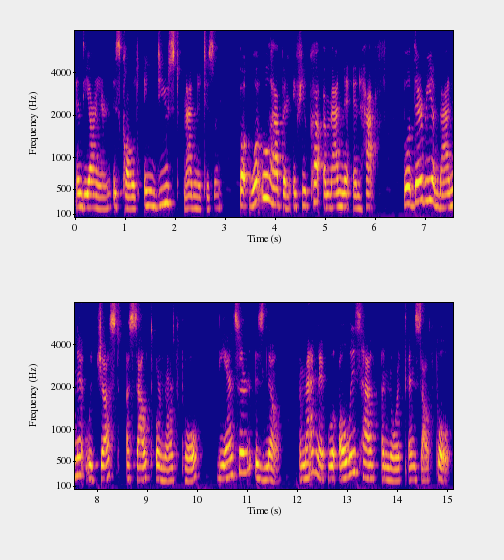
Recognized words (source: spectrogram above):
in the iron is called induced magnetism. But what will happen if you cut a magnet in half? Will there be a magnet with just a south or north pole? The answer is no. A magnet will always have a north and south pole.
